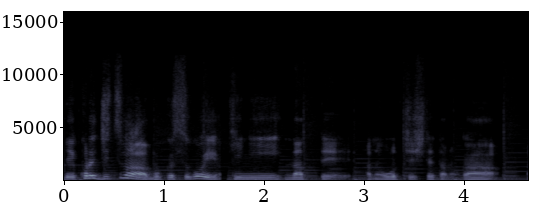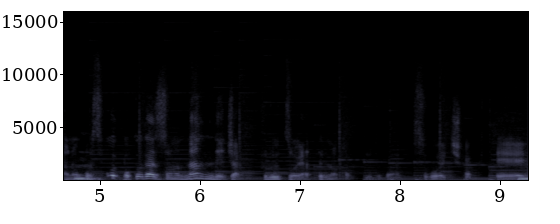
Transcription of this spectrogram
で、これ実は僕すごい気になって、あの、ウォッチしてたのが、あの、すごい僕がその、なんでジャックフルーツをやってるのかっていうところがすごい近くて、うん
